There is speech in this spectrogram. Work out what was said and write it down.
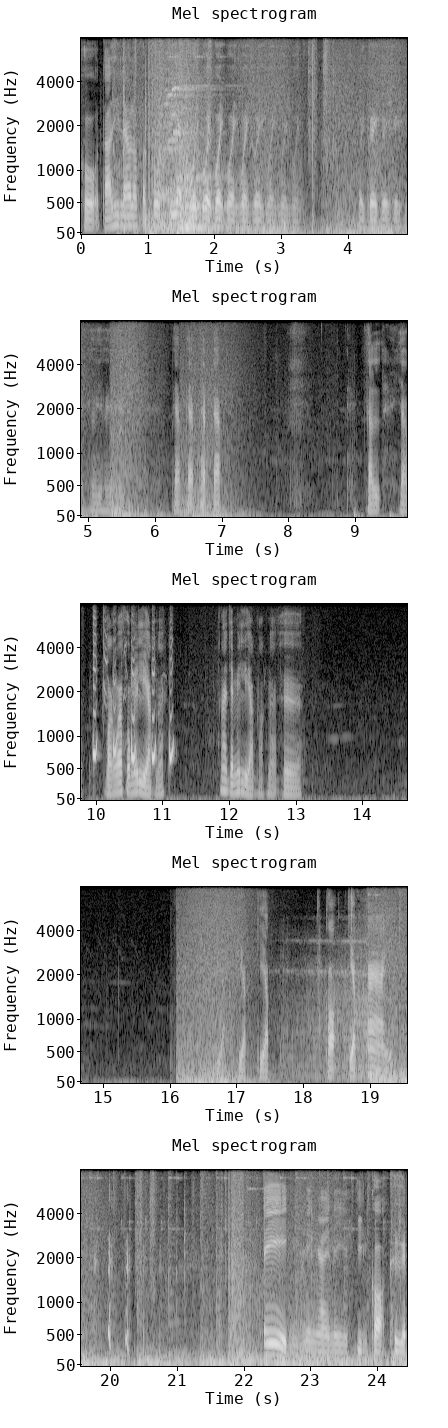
โหตาที่แล้วเราขอโทษเพื่อนโว้ยโว้ยโว้ยโว้ยโว้ยโว้ยโว้ยโว้ยโว้ยโว้ยเฮ้ยเฮ้ยเฮ้ยเฮ้ยเฮ้ยเฮ้ยเฮ้ยแป๊บแป๊บแป๊บแป๊บอย่าอย่าหวังว่าคงไม่เหลี่ยมนะ น่าจะไม่เหลี่ยมหรอกนะ เออเกียบเกียบเกียบเกาะเก็บหาย เอ้งยังไงนี่ยิงเกาะคืน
